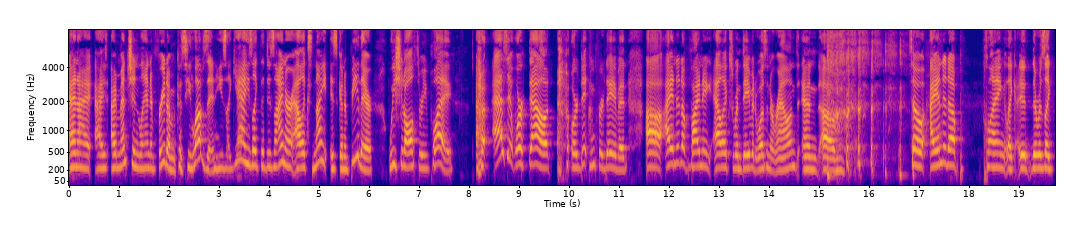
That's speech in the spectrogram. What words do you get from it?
and I I, I mentioned Land and Freedom because he loves it, and he's like, "Yeah, he's like the designer. Alex Knight is going to be there. We should all three play." As it worked out, or didn't for David, uh, I ended up finding Alex when David wasn't around, and um, so I ended up playing like it, there was like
